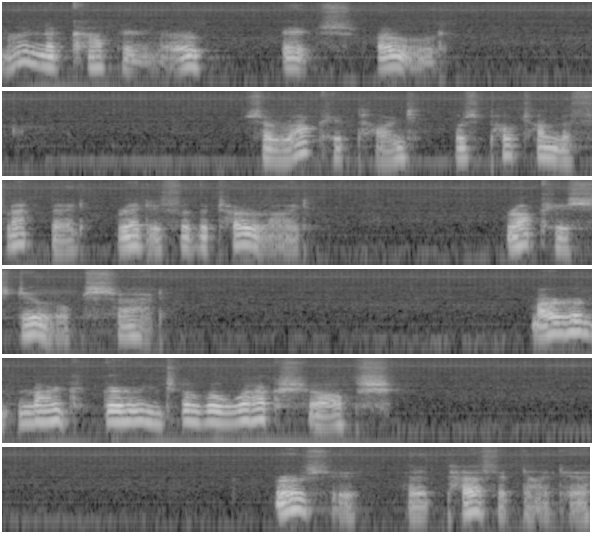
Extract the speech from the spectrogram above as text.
Mind the coupling though, it's old. So Rocky Point was put on the flatbed ready for the tow ride. Rocky still looked sad. I don't like going to the workshops. Rosie had a perfect idea.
